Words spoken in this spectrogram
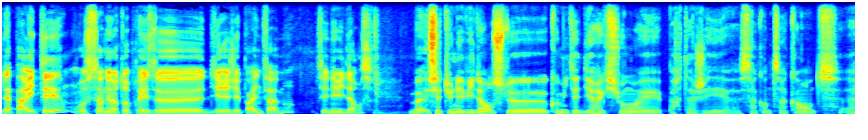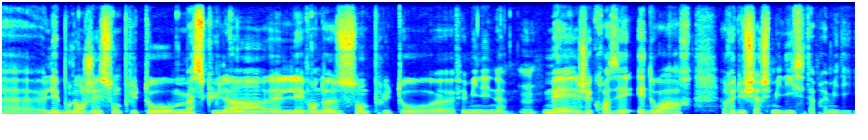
La parité au sein d'une entreprise euh, dirigée par une femme, c'est une évidence? Bah, c'est une évidence, le comité de direction est partagé euh, 50-50. Euh, les boulangers sont plutôt masculins, les vendeuses sont plutôt euh, féminines. Mm. Mais j'ai croisé Édouard, rue du Cherche-Midi, cet après-midi.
